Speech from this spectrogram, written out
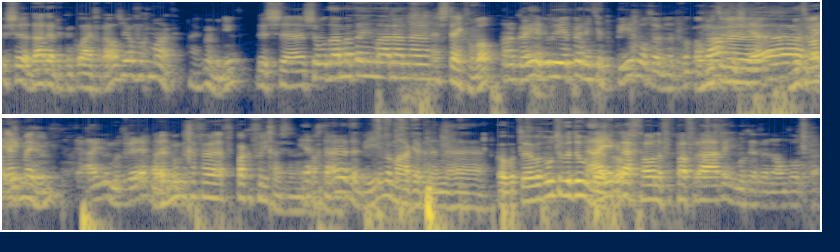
Dus eh, daar heb ik een klein verhaaltje over gemaakt. Nou, Ik ben benieuwd. Dus eh, zullen we daar meteen maar aan... eh, Ja, steek van wel. Oké, hebben jullie een pennetje en papier? Want we hebben natuurlijk ook moeten we. Ja, moeten we ook nee, echt meedoen? Ja, we moeten weer echt Maar dat moet ik nog even, even pakken voor die gasten. Ja, Wacht nou, dat hebben we hier. We maken even een... eh, Oh, wat, wat moeten we doen? Ja, dan, je krijgt gewoon een paar vragen. Je moet even een antwoord geven.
